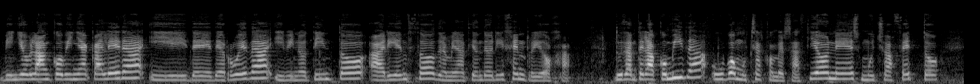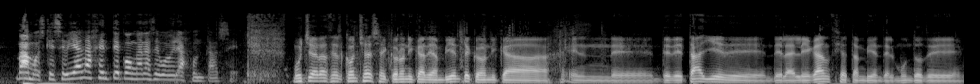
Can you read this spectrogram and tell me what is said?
viño blanco, viña calera y de, rueda y vino tinto, Arienzo, denominación de origen Rioja. Durante la comida hubo muchas conversaciones, mucho afecto. Vamos, que se veía la gente con ganas de volver a juntarse. Muchas gracias, Concha. Es crónica de ambiente, crónica eh, de detalle, de, la elegancia también del mundo de,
